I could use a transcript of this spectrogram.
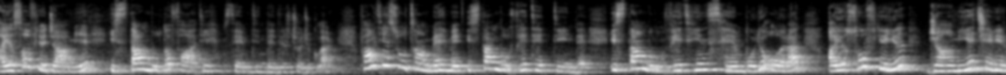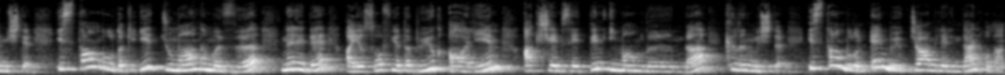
Ayasofya Camii İstanbul'da Fatih semtindedir çocuklar. Fatih Sultan Mehmet İstanbul'u fethettiğinde İstanbul'un fethin sembolü olarak Ayasofya'yı camiye çevirmiştir. İstanbul'daki ilk cuma namazı nerede? Ayasofya'da büyük alim Akşemseddin imamlığında kılınmıştır. İstanbul'un en büyük camilerinden olan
